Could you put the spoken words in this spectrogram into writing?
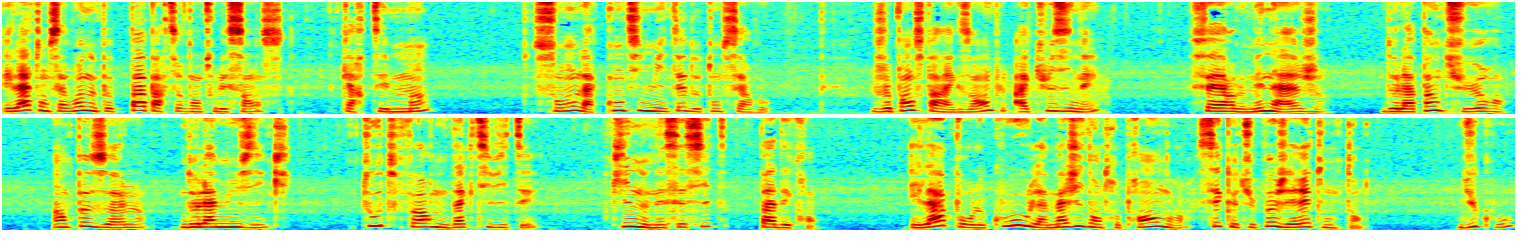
Et là, ton cerveau ne peut pas partir dans tous les sens, car tes mains sont la continuité de ton cerveau. Je pense par exemple à cuisiner, faire le ménage, de la peinture, un puzzle, de la musique, toute forme d'activité qui ne nécessite pas d'écran. Et là, pour le coup, la magie d'entreprendre, c'est que tu peux gérer ton temps. Du coup,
